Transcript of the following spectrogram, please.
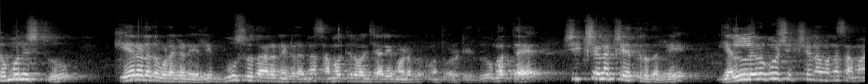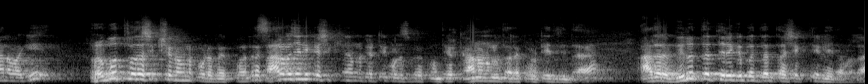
ಕಮ್ಯುನಿಸ್ಟರು ಕೇರಳದ ಒಳಗಡೆಯಲ್ಲಿ ಭೂ ಸುಧಾರಣೆಗಳನ್ನು ಸಮಗ್ರವಾಗಿ ಜಾರಿ ಮಾಡಬೇಕು ಅಂತ ಹೊರಟಿದ್ದು, ಮತ್ತೆ ಶಿಕ್ಷಣ ಕ್ಷೇತ್ರದಲ್ಲಿ ಎಲ್ಲರಿಗೂ ಶಿಕ್ಷಣವನ್ನು ಸಮಾನವಾಗಿ ಪ್ರಭುತ್ವದ ಶಿಕ್ಷಣವನ್ನು ಕೊಡಬೇಕು ಅಂದ್ರೆ ಸಾರ್ವಜನಿಕ ಶಿಕ್ಷಣವನ್ನು ಗಟ್ಟಿಗೊಳಿಸಬೇಕು ಅಂತ ಹೇಳಿ ಕಾನೂನುಗಳ ತರ ಕೊಟ್ಟಿದ್ರಿಂದ, ಅದರ ವಿರುದ್ಧ ತಿರುಗಿ ಬಿದ್ದಂತಹ ಶಕ್ತಿಗಳಿದಾವಲ್ಲ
